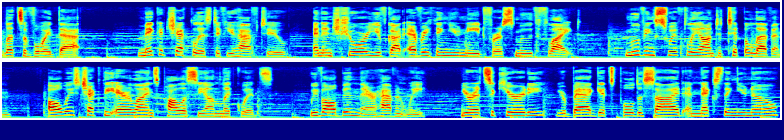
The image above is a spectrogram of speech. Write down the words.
let's avoid that. Make a checklist if you have to, and ensure you've got everything you need for a smooth flight. Moving swiftly on to tip 11. Always check the airline's policy on liquids. We've all been there, haven't we? You're at security, your bag gets pulled aside, and next thing you know,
